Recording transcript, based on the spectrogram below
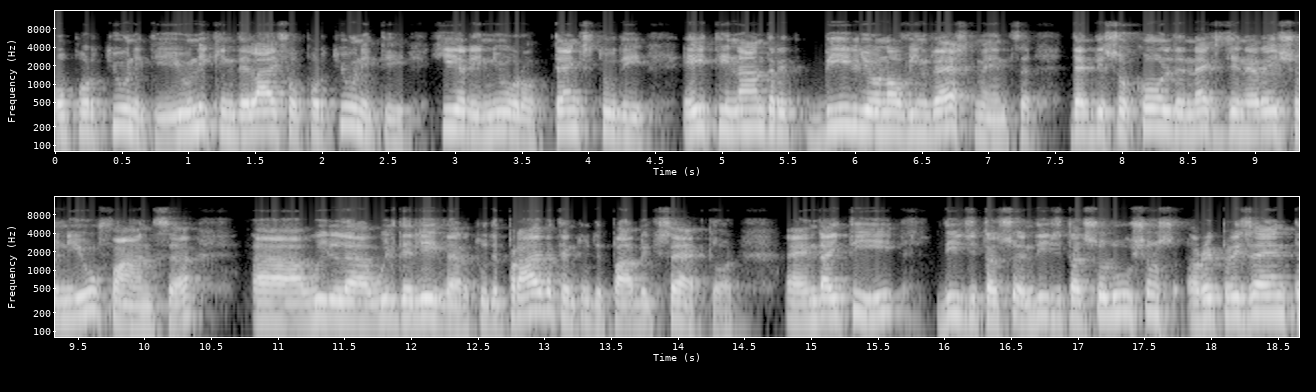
opportunity, unique in the life opportunity here in Europe, thanks to the 1800 billion of investments that the so-called next generation EU funds uh, will uh, will deliver to the private and to the public sector. And IT, digital and digital solutions represent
